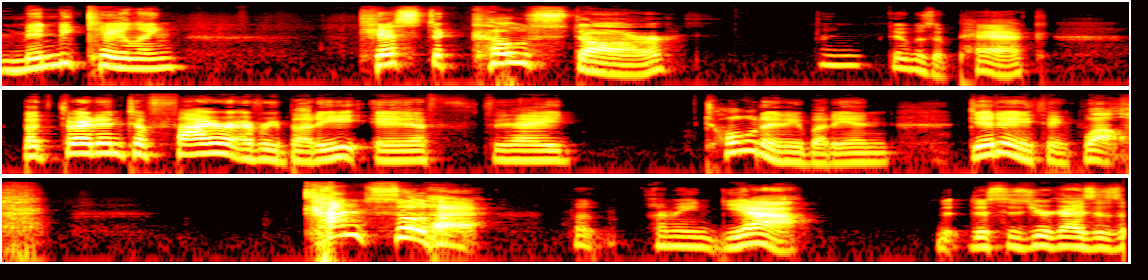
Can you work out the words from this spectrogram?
Mindy Kaling kissed a co-star. It was a peck, but threatened to fire everybody if they told anybody and did anything. Well, cancel her. But I mean, yeah, this is your guys'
